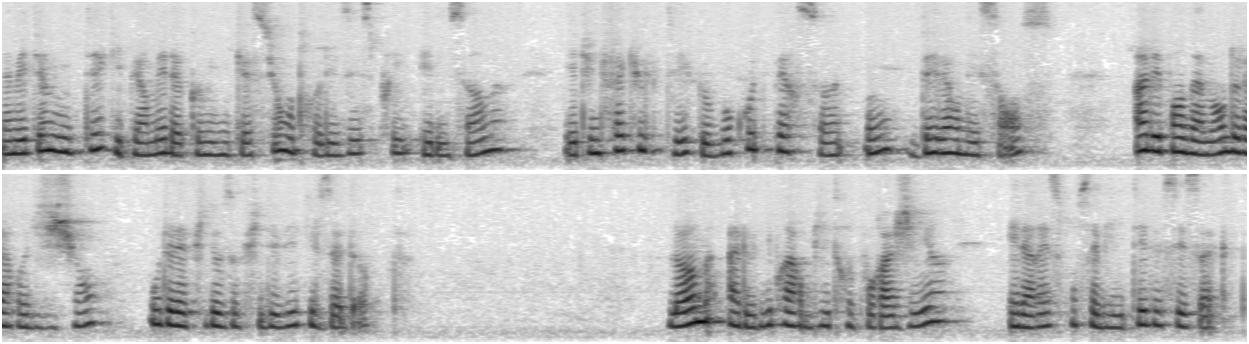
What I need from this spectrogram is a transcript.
La médiumnité qui permet la communication entre les esprits et les hommes est une faculté que beaucoup de personnes ont dès leur naissance, indépendamment de la religion ou de la philosophie de vie qu'ils adoptent. L'homme a le libre arbitre pour agir et la responsabilité de ses actes.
